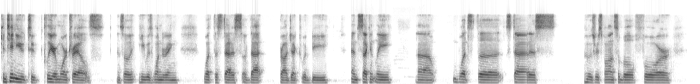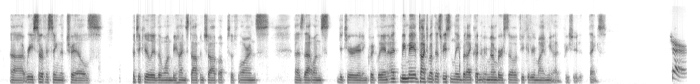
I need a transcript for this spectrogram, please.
continue to clear more trails. And so he was wondering what the status of that project would be. And secondly, uh, what's the status who's responsible for uh, resurfacing the trails, particularly the one behind Stop and Shop up to Florence, as that one's deteriorating quickly. And I, we may have talked about this recently, but I couldn't remember. So if you could remind me, I'd appreciate it. Thanks. Sure.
